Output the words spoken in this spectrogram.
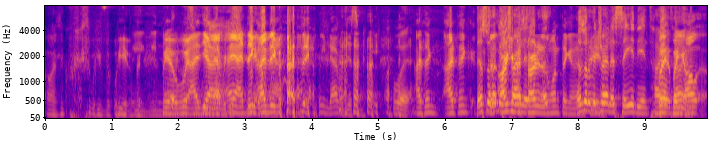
Oh, I think we we we, we, we yeah, never we, I, dis- we yeah, never I, I think disagreed I think. I think we never disagreed. on What? I think I think That's what the I've been argument to. started as one thing. And that's what I've been trying to say the entire But but time. y'all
